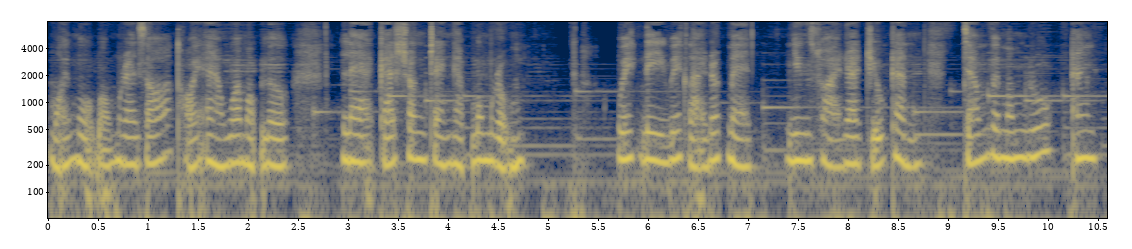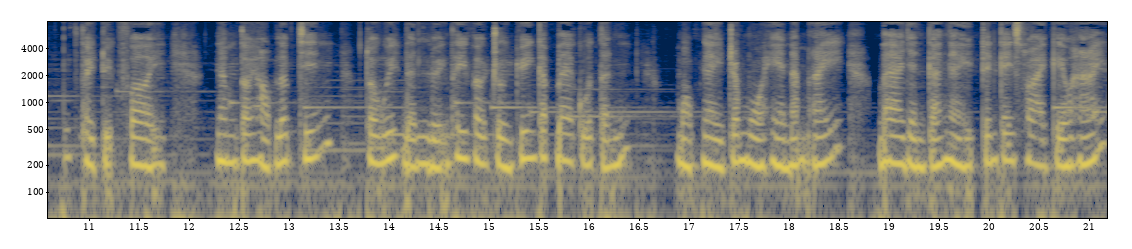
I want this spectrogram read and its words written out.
mỗi mùa bỗng ra gió, thổi ào qua một lượt, là cả sân tràn ngập bông rụng. Quét đi quét lại rất mệt, nhưng xoài ra triểu cành, chấm với mắm ruốc, ăn thì tuyệt vời. Năm tôi học lớp 9, tôi quyết định luyện thi vào trường chuyên cấp 3 của tỉnh. Một ngày trong mùa hè năm ấy, ba dành cả ngày trên cây xoài kêu hái.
